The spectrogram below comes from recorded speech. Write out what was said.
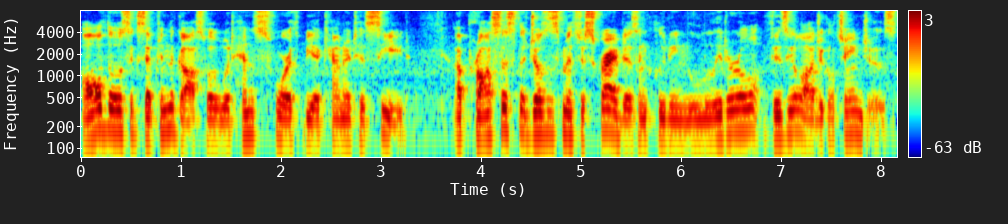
all those accepting the gospel would henceforth be accounted his seed, a process that Joseph Smith described as including literal physiological changes.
